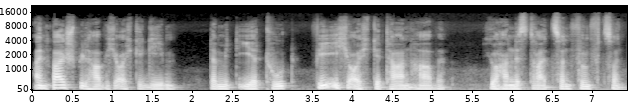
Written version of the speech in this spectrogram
ein Beispiel habe ich euch gegeben, damit ihr tut, wie ich euch getan habe. Johannes 13, 15.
